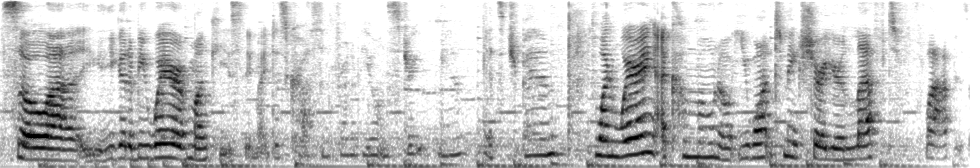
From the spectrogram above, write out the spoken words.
So uh, you gotta beware of monkeys. They might just cross in front of you on the street, you know? It's Japan. When wearing a kimono, you want to make sure your left flap is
